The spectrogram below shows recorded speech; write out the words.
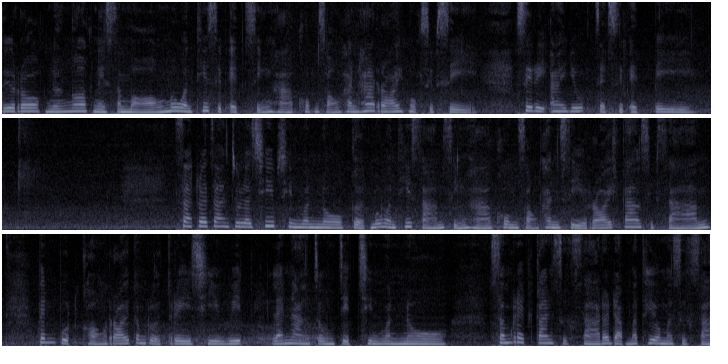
ด้วยโรคเนื้องอกในสมองเมื่อวันที่ 11 สิงหาคม 2564 สิริอายุ 71 ปีศาสตราจารย์จุลชีพชินวันโนเกิดเมื่อวันที่ 3 สิงหาคม 2493 เป็นบุตรของร้อยตำรวจตรีชีวิต และนางจงจิตชินวันโนสำเร็จการศึกษาระดับมัธยมศึกษา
